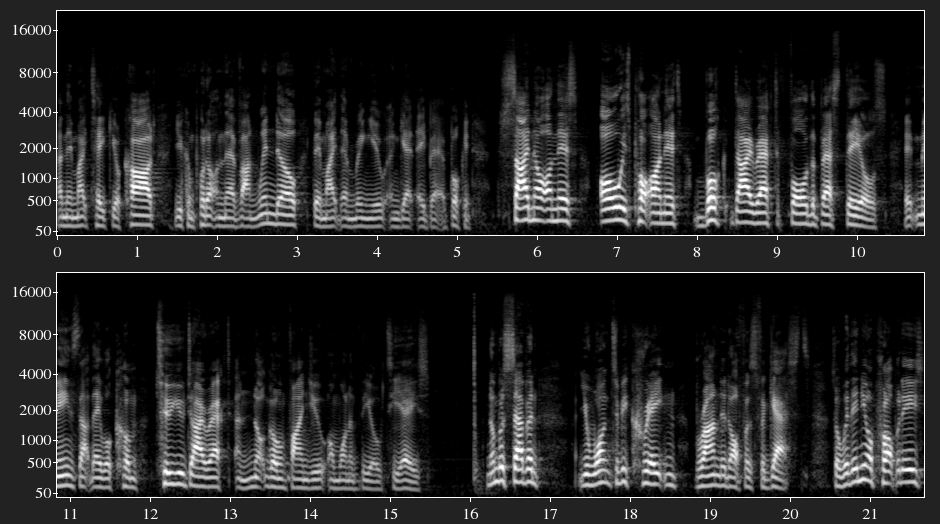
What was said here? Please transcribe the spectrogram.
and they might take your card. You can put it on their van window they might then ring you and get a better booking. Side note on this, always put on it, book direct for the best deals. It means that they will come to you direct and not go and find you on one of the OTAs. Number seven, you want to be creating branded offers for guests. So within your properties,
